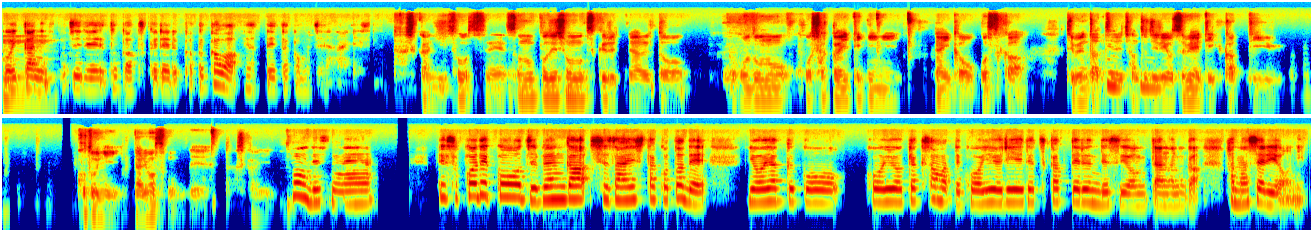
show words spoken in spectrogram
こう、いかに事例とか作れるかとかはやっていたかもしれないです。確かにそうですね。そのポジションを作るってなると、よほどのこう社会的に何かを起こすか、自分たちでちゃんと事例を積み上げていくかっていうことになりますもんね。確かに。そうですね。で、そこでこう自分が取材したことで、ようやくこう、こういうお客様ってこういう理由で使ってるんですよみたいなのが話せるように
